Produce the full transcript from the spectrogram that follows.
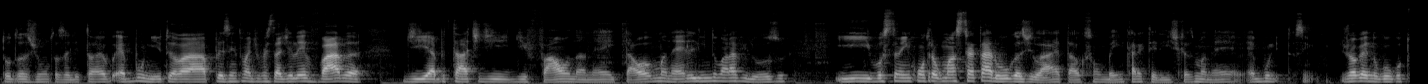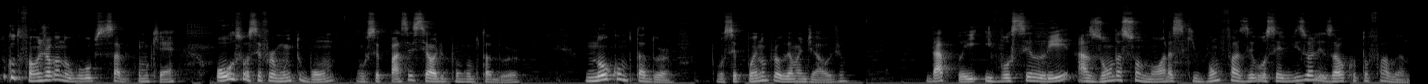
todas juntas ali, tá? É, é bonito, ela apresenta uma diversidade elevada de habitat de, de fauna, né, e tal. Mano, é lindo, maravilhoso. E você também encontra algumas tartarugas de lá e tal, que são bem características, mano, é, é bonito, assim. Joga aí no Google, tudo que eu tô falando, joga no Google pra você saber como que é. Ou se você for muito bom, você passa esse áudio para um computador. No computador, você põe no programa de áudio, dá play e você lê as ondas sonoras que vão fazer você visualizar o que eu tô falando.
